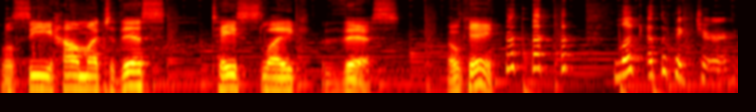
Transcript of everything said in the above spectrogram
We'll see how much this tastes like this. Okay. Look at the picture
